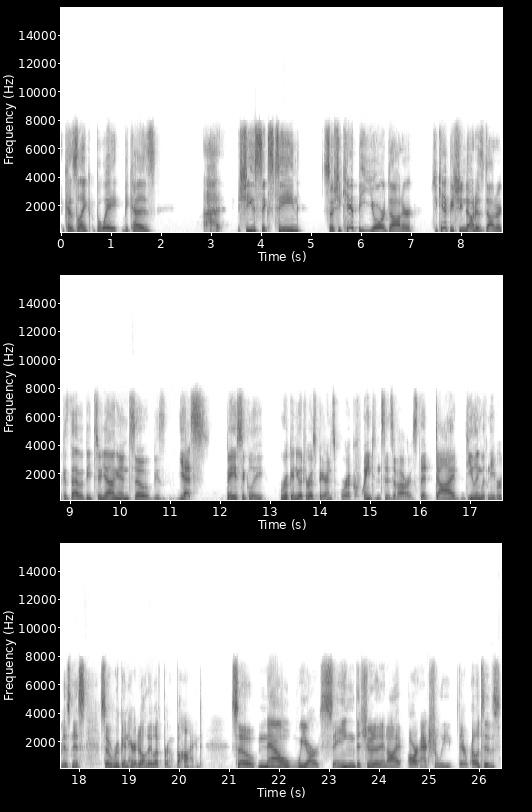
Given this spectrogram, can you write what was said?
because like, but wait, because uh, she's 16, so she can't be your daughter. She can't be Shinoda's daughter because that would be too young. And so, yes, basically, Ruka and Yotaro's parents were acquaintances of ours that died dealing with neighbor business, so Ruka inherited all they left behind. So now we are saying that Shuna and I are actually their relatives,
